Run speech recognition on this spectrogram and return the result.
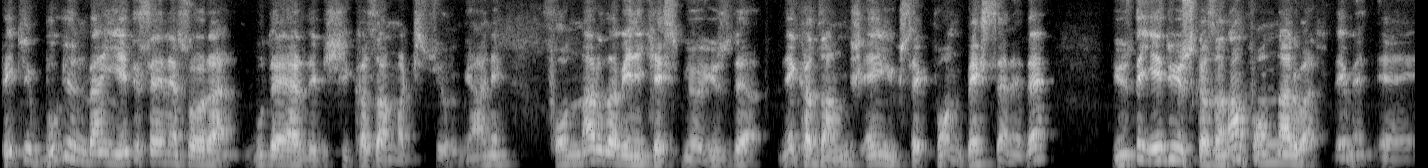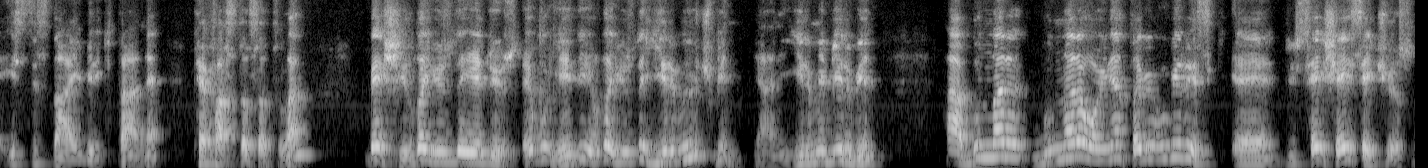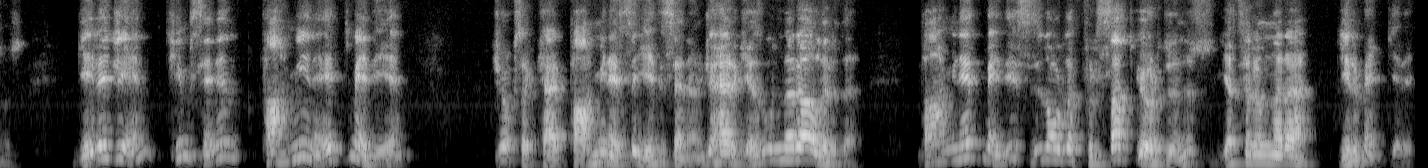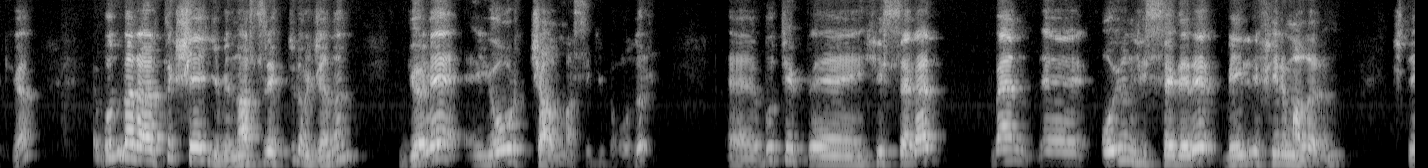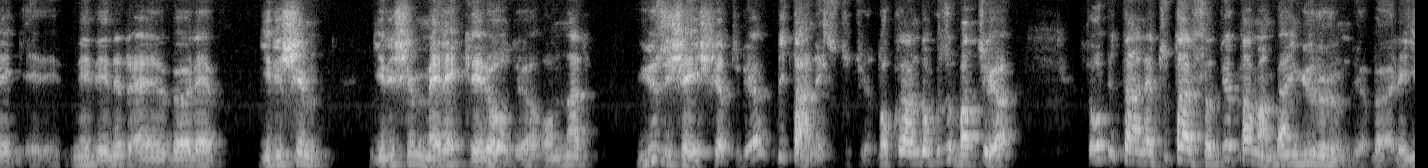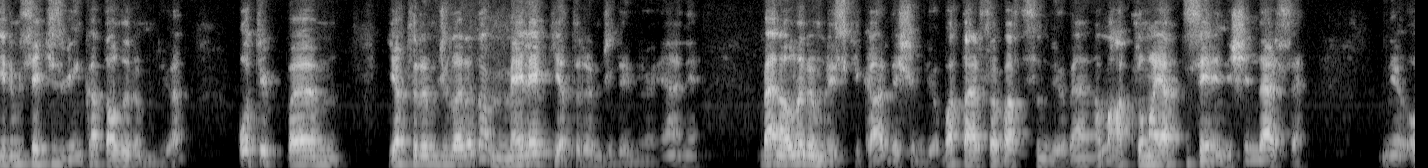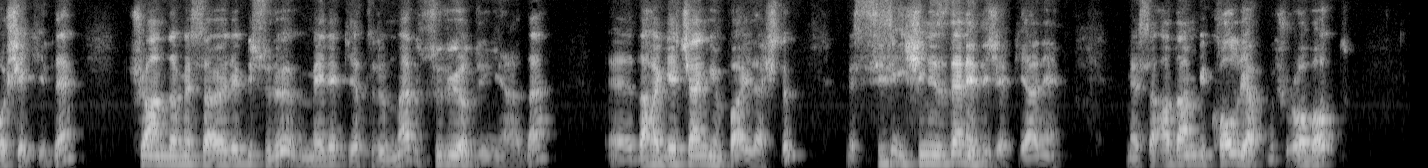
Peki bugün ben 7 sene sonra bu değerde bir şey kazanmak istiyorum. Yani fonlar da beni kesmiyor. Yüzde ne kazanmış en yüksek fon 5 senede? Yüzde 700 kazanan fonlar var değil mi? E, istisnai bir iki tane Tefas'ta satılan. 5 yılda yüzde 700. E bu 7 yılda yüzde 23 bin. Yani 21 bin. Ha bunları bunlara oynayan tabii bu bir risk. E, şey seçiyorsunuz. Geleceğin kimsenin tahmin etmediği yoksa tahmin etse 7 sene önce herkes bunları alırdı. Tahmin etmediği sizin orada fırsat gördüğünüz yatırımlara girmek gerekiyor. Bunlar artık şey gibi Nasrettin Hoca'nın göle yoğurt çalması gibi olur. E, bu tip e, hisseler ben e, oyun hisseleri belli firmaların işte e, ne denir e, böyle girişim girişim melekleri oluyor. Onlar 100 işe iş yatırıyor. Bir tanesi tutuyor. 99'u batıyor. İşte o bir tane tutarsa diyor tamam ben yürürüm diyor. Böyle 28 bin kat alırım diyor. O tip e, yatırımcılara da melek yatırımcı deniyor. Yani ben alırım riski kardeşim diyor. Batarsa batsın diyor. Ben ama aklıma yattı senin işin derse. E, o şekilde. Şu anda mesela öyle bir sürü melek yatırımlar sürüyor dünyada. E, daha geçen gün paylaştım. Ve sizi işinizden edecek yani. Mesela adam bir kol yapmış robot.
